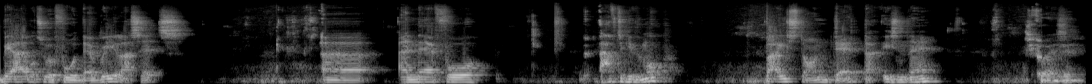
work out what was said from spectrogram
be able to afford their real assets, uh, and therefore have to give them up based on debt that isn't there. It's crazy.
